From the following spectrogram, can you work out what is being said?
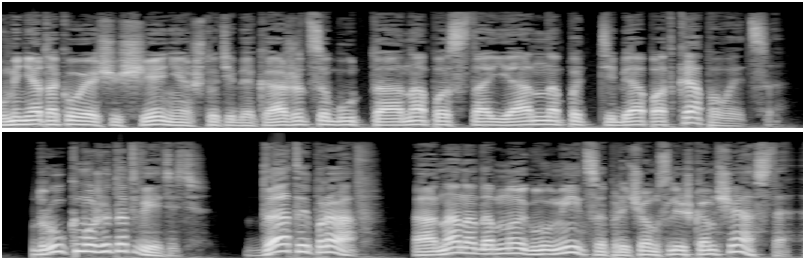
У меня такое ощущение, что тебе кажется, будто она постоянно под тебя подкапывается. Друг может ответить, да, ты прав, она надо мной глумится, причем слишком часто.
